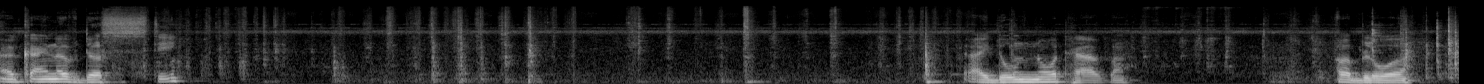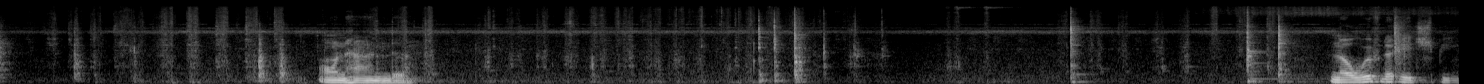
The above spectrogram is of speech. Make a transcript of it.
a kind of dusty I do not have a blower on hand. Now with the HP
